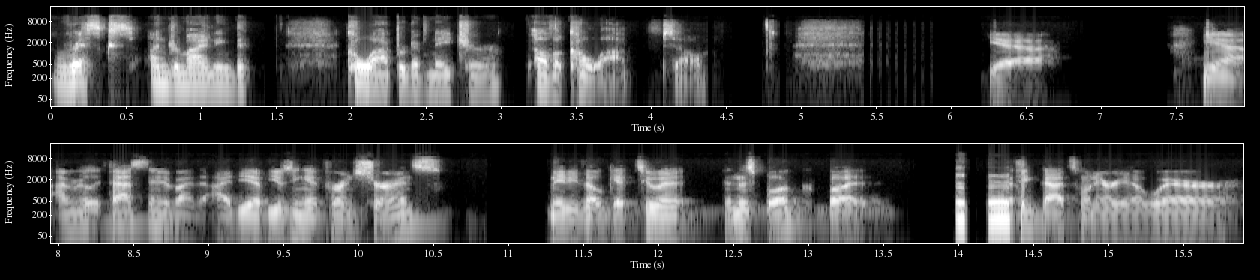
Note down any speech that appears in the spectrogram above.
risks undermining the cooperative nature of a co-op so yeah yeah i'm really fascinated by the idea of using it for insurance maybe they'll get to it in this book but mm-hmm. i think that's one area where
